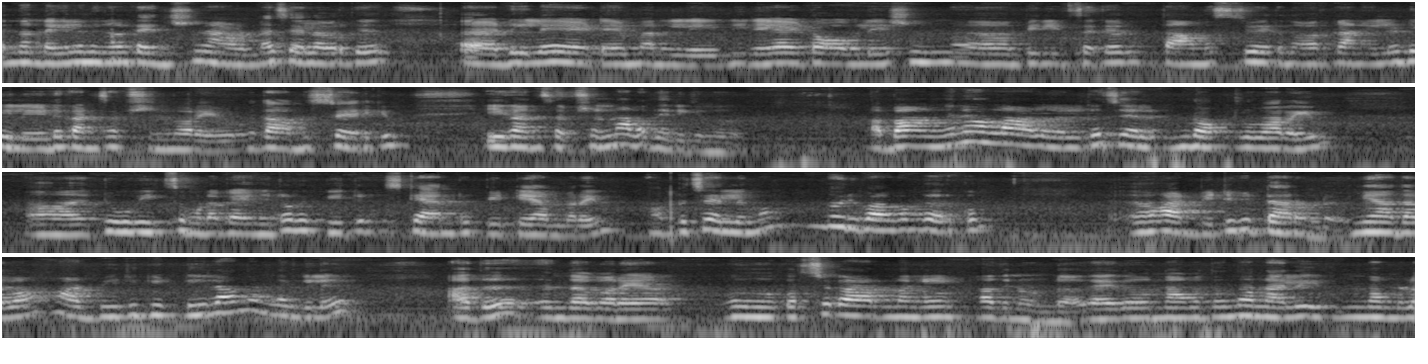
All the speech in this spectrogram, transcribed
എന്നുണ്ടെങ്കിൽ നിങ്ങൾ ടെൻഷൻ ആവണ്ട. ചിലവർക്ക് ഡിലേ ആയിട്ട് പറഞ്ഞില്ലേ ഡിലേ ആയിട്ട് ഓവലേഷൻ പീരീഡ്സ് ഒക്കെ താമസിച്ച് വരുന്നവർക്കാണെങ്കിൽ ഡിലേഡ് കൺസെപ്ഷൻ എന്ന് പറയും. അവർക്ക് താമസിച്ചായിരിക്കും ഈ കൺസെപ്ഷൻ നടന്നിരിക്കുന്നത്. അപ്പോൾ അങ്ങനെയുള്ള ആളുകൾക്ക് ചിലപ്പം ഡോക്ടർ പറയും ടു വീക്സും കൂടെ കഴിഞ്ഞിട്ട് റിപ്പീറ്റ് സ്കാൻ റിപ്പീറ്റ് ചെയ്യാൻ പറയും. അപ്പോൾ ചെല്ലുമ്പം ഭൂരിഭാഗം പേർക്കും ഹാർട്ട് ബീറ്റ് കിട്ടാറുണ്ട്. ഇനി അഥവാ ഹാർട്ട് ബീറ്റ് കിട്ടിയില്ല എന്നുണ്ടെങ്കിൽ അത് എന്താ പറയുക കുറച്ച് കാരണങ്ങൾ അതിനുണ്ട്. അതായത് ഒന്നാമത്തെന്ന് പറഞ്ഞാൽ നമ്മൾ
